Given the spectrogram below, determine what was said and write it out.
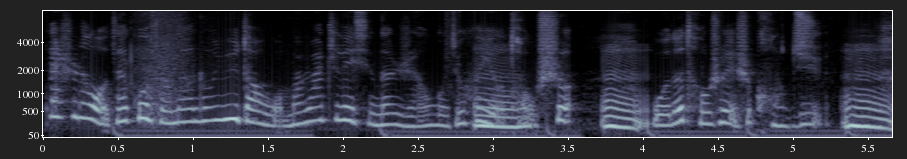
但是呢，我在过程当中遇到我妈妈这类型的人，我就会有投射，嗯，我的投射也是恐惧，嗯，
